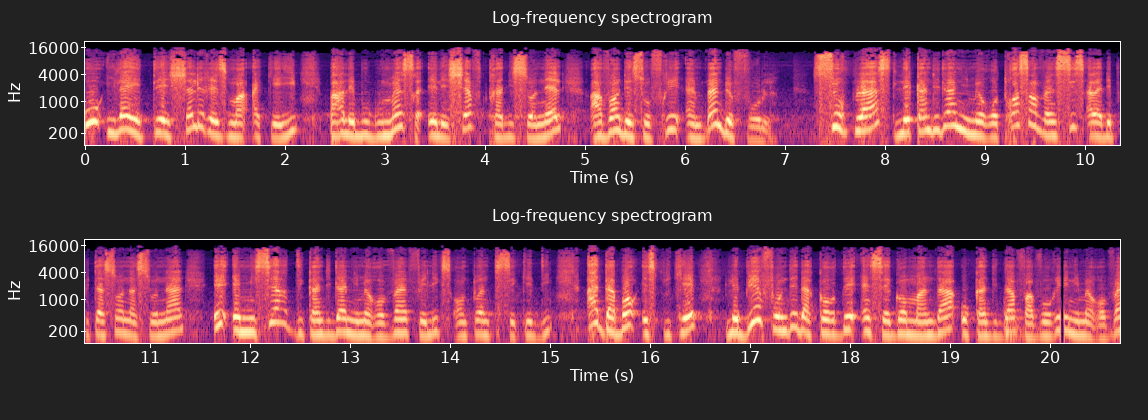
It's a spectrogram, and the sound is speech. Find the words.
où il a été chaleureusement accueilli par les bourgmestres et les chefs traditionnels avant de s'offrir un bain de foule. Sur place, le candidat numéro 326 à la députation nationale et émissaire du candidat numéro 20 Félix Antoine Tshisekedi a d'abord expliqué le bien fondé d'accorder un second mandat au candidat favori numéro 20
